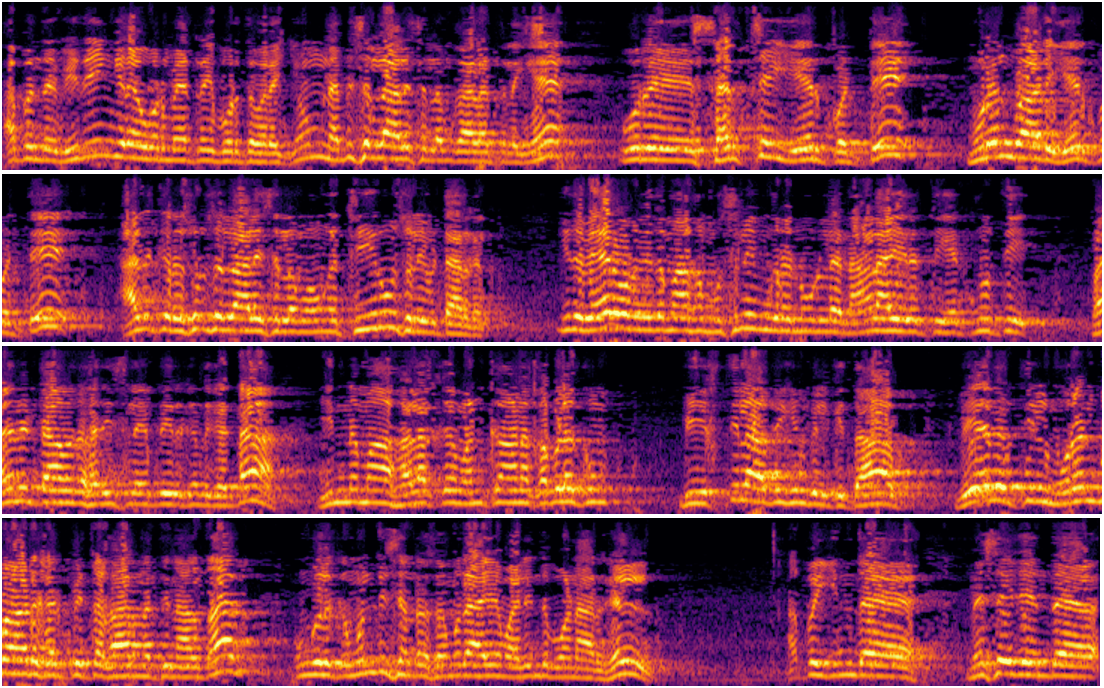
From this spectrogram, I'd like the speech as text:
அப்ப இந்த விதிங்கிற ஒரு மேட்டரை பொறுத்த வரைக்கும் நபிசல்லா அலிசல்லம் காலத்திலேயே ஒரு சர்ச்சை ஏற்பட்டு முரண்பாடு ஏற்பட்டு அதுக்கு ரசூல் சல்லா அலிசல்லம் அவங்க தீர்வும் சொல்லிவிட்டார்கள். இது வேற ஒரு விதமாக முஸ்லீம்ங்கிற நூலில் நாலாயிரத்தி எட்நூத்தி பதினெட்டாவது ஹதீஸ்ல எப்படி இருக்குன்னு கேட்டா இன்னமா ஹலக்க மண்கான கபலக்கும் பி இஃப்திலாபிகும் பில் கிதாப். வேதத்தில் முரண்பாடு கற்பித்த காரணத்தினால்தான் உங்களுக்கு முந்தி சென்ற சமுதாயம் அழிந்து போனார்கள். அப்ப இந்த மெசேஜ் இந்த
